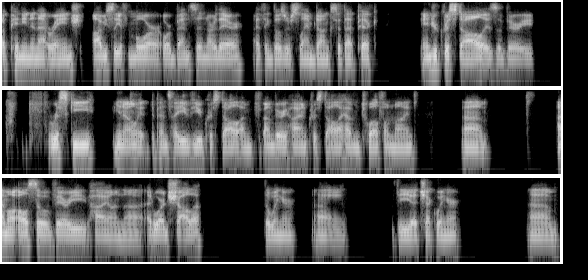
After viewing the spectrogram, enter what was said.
opinion in that range. Obviously, if Moore or Benson are there, I think those are slam dunks at that pick. Andrew Cristall is a very risky. You know, it depends how you view Cristall. I'm I'm very high on Cristall. I have him 12th on mine. Um, I'm also very high on uh, Eduard Sale, the winger. Uh, the uh, Czech winger. Um,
